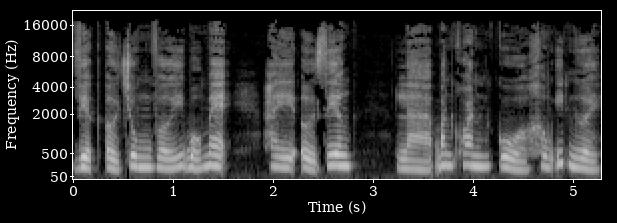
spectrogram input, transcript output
việc ở chung với bố mẹ hay ở riêng là băn khoăn của không ít người.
